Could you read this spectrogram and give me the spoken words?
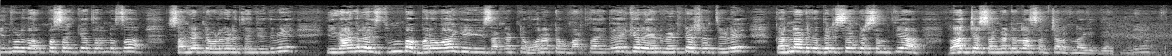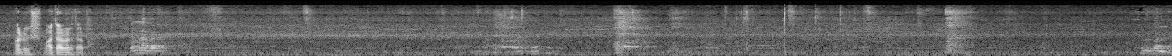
ಹಿಂದುಳಿದ ಅಲ್ಪಸಂಖ್ಯಾತರನ್ನು ಸಹ ಸಂಘಟನೆ ಒಳಗಡೆ ತಂದಿದ್ದೀವಿ. ಈಗಾಗಲೇ ತುಂಬ ಬರವಾಗಿ ಈ ಸಂಘಟನೆ ಹೋರಾಟ ಮಾಡ್ತಾ ಇದೆ. ಕೆರ ಎನ್ ವೆಂಕಟೇಶ್ ಅಂತೇಳಿ ಕರ್ನಾಟಕ ದಲಿತ ಸಂಘರ್ಷ ಸಮಿತಿಯ ರಾಜ್ಯ ಸಂಘಟನಾ ಸಂಚಾಲಕನಾಗಿದ್ದೇನೆ. ಒಂದು ನಿಮಿಷ ಮಾತಾಡ್ಬಾರ್ದು ಫುಲ್ ಬಲ್ಲೆ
